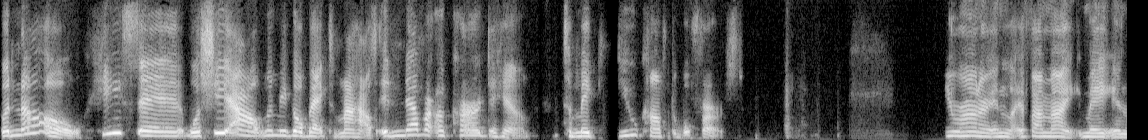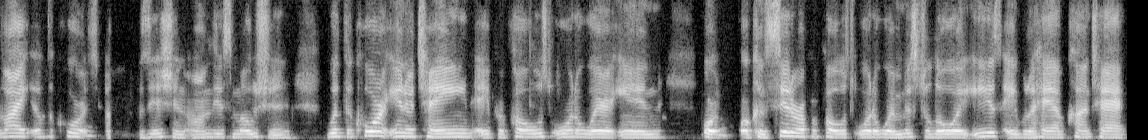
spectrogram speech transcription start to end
But no, he said, well, she out, let me go back to my house. It never occurred to him to make you comfortable first. Your Honor, and if I might, may, in light of the court's position on this motion, would the court entertain a proposed order wherein, or, or consider a proposed order where Mr. Lloyd is able to have contact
